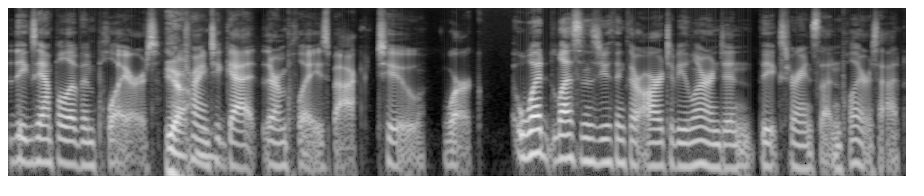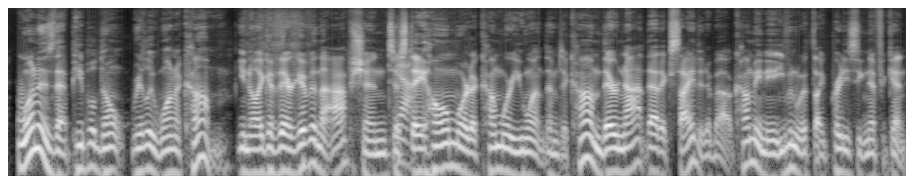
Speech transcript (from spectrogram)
the example of employers yeah. trying to get their employees back to work. What lessons do you think there are to be learned in the experience that employers had? One is that people don't really want to come. You know, like if they're given the option to yeah. stay home or to come where you want them to come, they're not that excited about coming, even with like pretty significant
